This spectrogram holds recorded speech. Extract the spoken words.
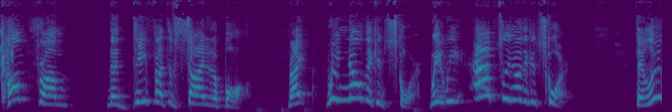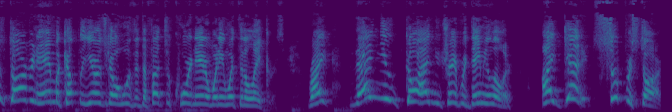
come from the defensive side of the ball, right? We know they can score. We, we absolutely know they can score. They lose Darvin Ham a couple of years ago, who was the defensive coordinator when he went to the Lakers, right? Then you go ahead and you trade for Damian Lillard. I get it, superstar.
